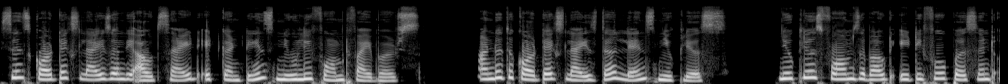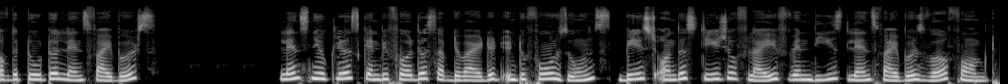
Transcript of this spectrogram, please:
Since cortex lies on the outside, it contains newly formed fibers. Under the cortex lies the lens nucleus. Nucleus forms about 84% of the total lens fibers. Lens nucleus can be further subdivided into four zones based on the stage of life when these lens fibers were formed.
